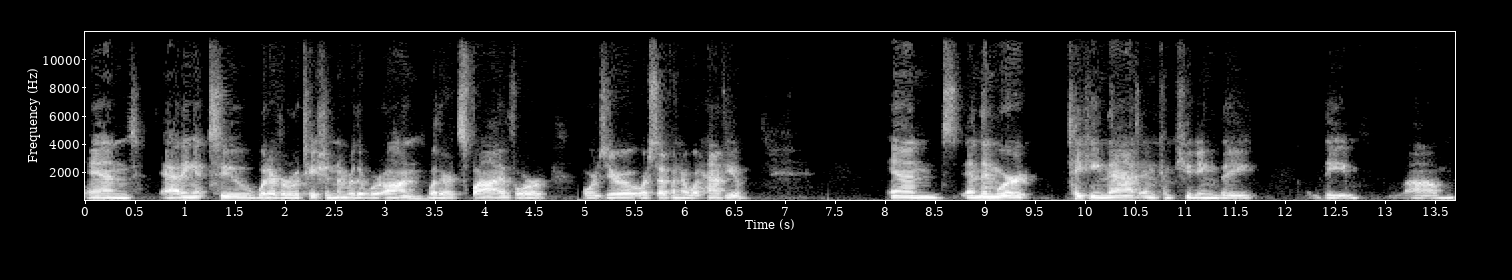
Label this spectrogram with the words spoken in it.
and adding it to whatever rotation number that we're on, whether it's 5 or, or 0 or 7 or what have you. And, and then we're taking that and computing the, the um,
